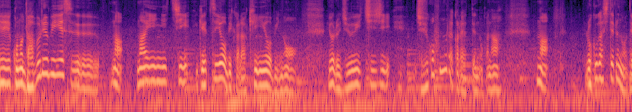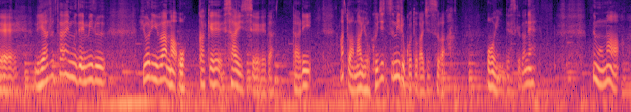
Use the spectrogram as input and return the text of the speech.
えー、この WBS、まあ、毎日月曜日から金曜日の夜11時15分ぐらいからやってるのかな、まあ、録画してるのでリアルタイムで見るよりは、まあ、追っかけ再生だったりあとはまあ翌日見ることが実は多いんですけどね。でもまあ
